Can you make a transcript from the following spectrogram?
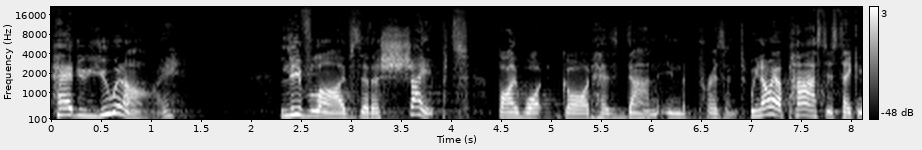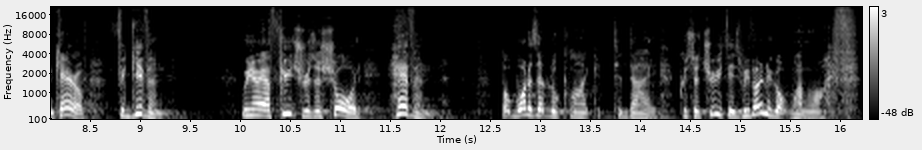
how do you and I live lives that are shaped by what God has done in the present? We know our past is taken care of, forgiven. We know our future is assured, heaven. But what does it look like today? Because the truth is, we've only got one life.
